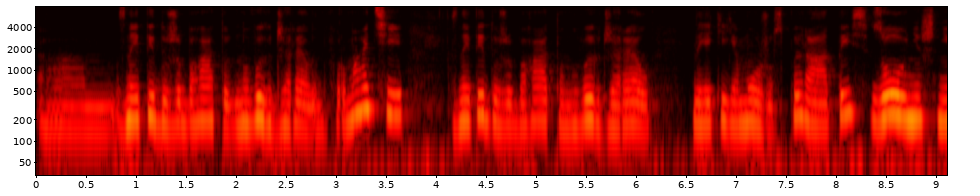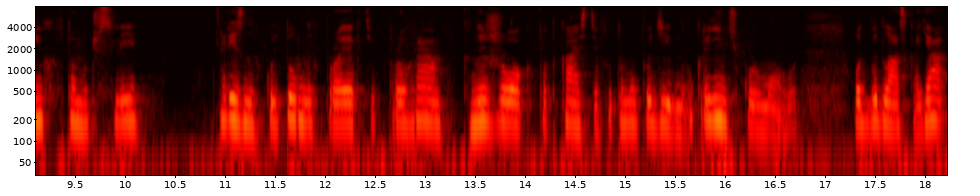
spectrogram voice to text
ем, знайти дуже багато нових джерел інформації, знайти дуже багато нових джерел, на які я можу спиратись, зовнішніх, в тому числі різних культурних проєктів, програм, книжок, подкастів і тому подібне, українською мовою. От, будь ласка, я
